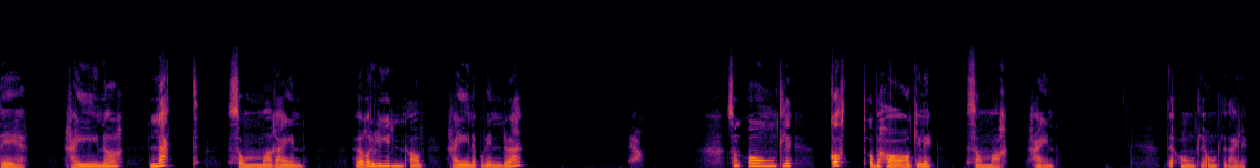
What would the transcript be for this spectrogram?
det regner lett sommerregn. Hører du lyden av regnet på vinduet? Ja. Sånn ordentlig godt og behagelig sommerregn. Det er ordentlig, ordentlig deilig.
